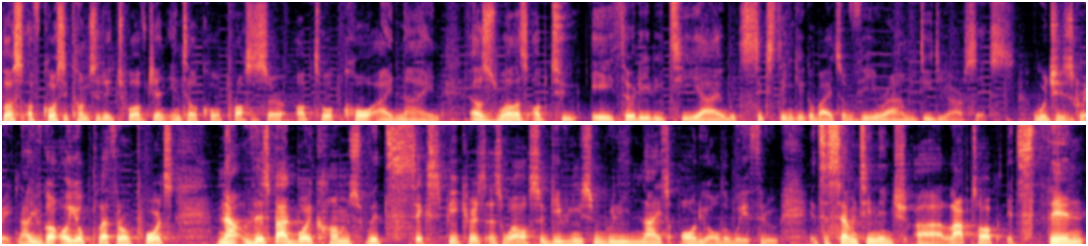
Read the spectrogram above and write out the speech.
Plus, of course, it comes with a 12 gen Intel Core processor, up to a Core i9, as well as up to a 3080 Ti with 16 gigabytes of VRAM DDR6 which is great. Now you've got all your plethora of ports. Now this bad boy comes with six speakers as well, so giving you some really nice audio all the way through. It's a 17 inch uh, laptop, it's thin,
